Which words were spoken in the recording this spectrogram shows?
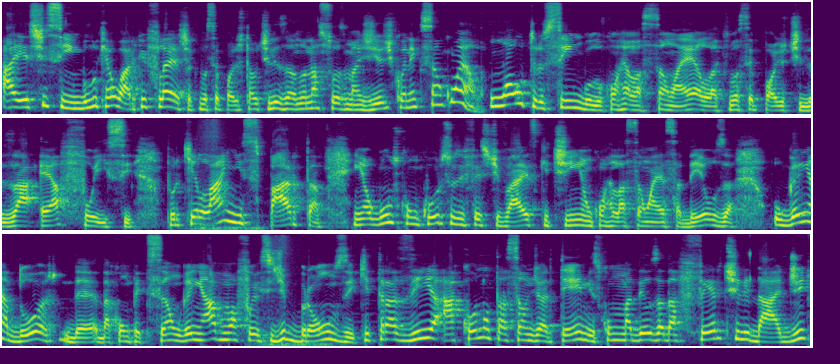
a este símbolo que é o arco e flecha, que você pode estar utilizando nas suas magias de conexão com ela. Um outro símbolo com relação a ela que você pode utilizar é a foice, porque lá em Esparta, em alguns concursos e festivais que tinham com relação relação a essa deusa, o ganhador de, da competição ganhava uma foice de bronze que trazia a conotação de Artemis como uma deusa da fertilidade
